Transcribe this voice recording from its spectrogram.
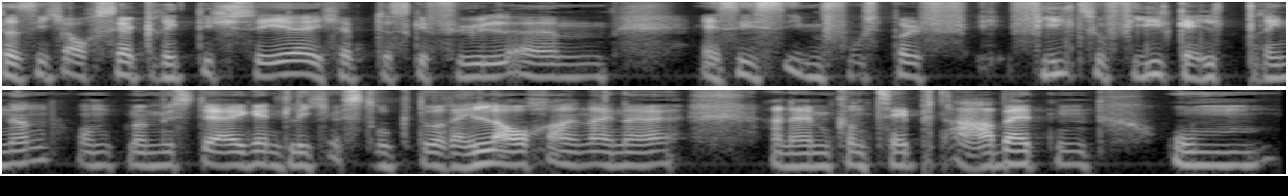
das ich auch sehr kritisch sehe. Ich habe das Gefühl, ähm, es ist im Fußball viel zu viel Geld drinnen und man müsste eigentlich strukturell auch an, einer, an einem Konzept arbeiten, um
